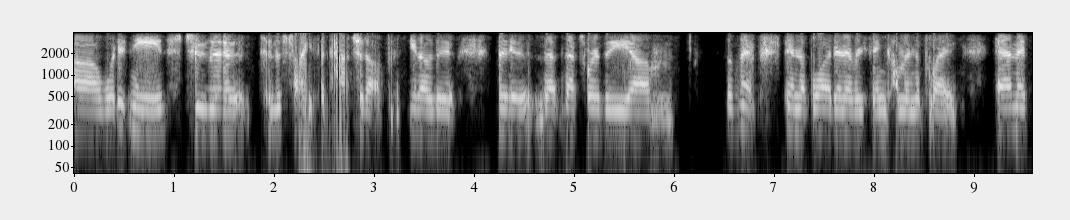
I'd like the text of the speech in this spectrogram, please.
uh, what it needs to the to the site to patch it up. You know, the the that that's where the um, the lymph and the blood and everything come into play, and it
